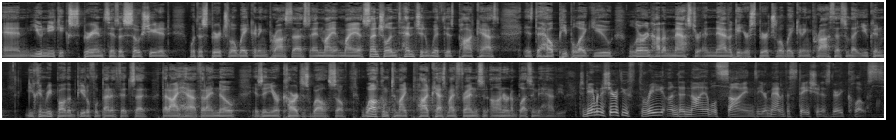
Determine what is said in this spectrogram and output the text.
and unique experiences associated with the spiritual awakening process. And my my essential intention with this podcast is to help people like you learn how to master and navigate your spiritual awakening process so that you can you can reap all the beautiful benefits that, that I have, that I know is in your cards as well. So, welcome to my podcast, my friend. It's an honor and a blessing to have you. Today, I'm going to share with you three undeniable signs that your manifestation is very close.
